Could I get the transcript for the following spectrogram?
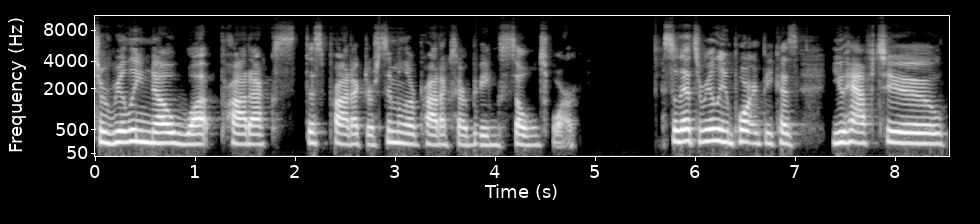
to really know what products this product or similar products are being sold for. So that's really important because you have to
